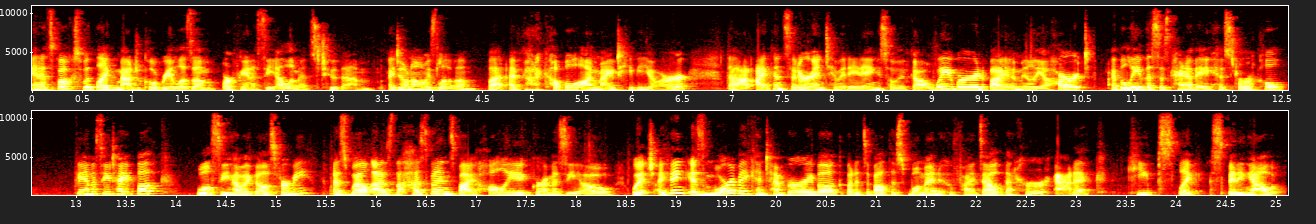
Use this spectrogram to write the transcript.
and it's books with like magical realism or fantasy elements to them. I don't always love them, but I've got a couple on my TBR that I consider intimidating. So we've got Weyward by Emilia Hart. I believe this is kind of a historical fantasy type book. We'll see how it goes for me. As well as The Husbands by Holly Gramazio, which I think is more of a contemporary book, but it's about this woman who finds out that her attic keeps like spitting out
